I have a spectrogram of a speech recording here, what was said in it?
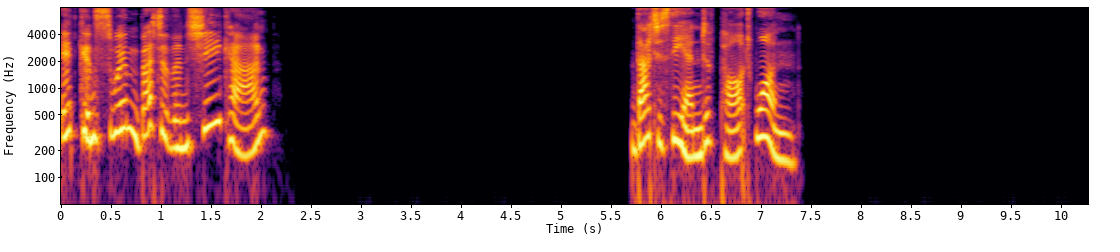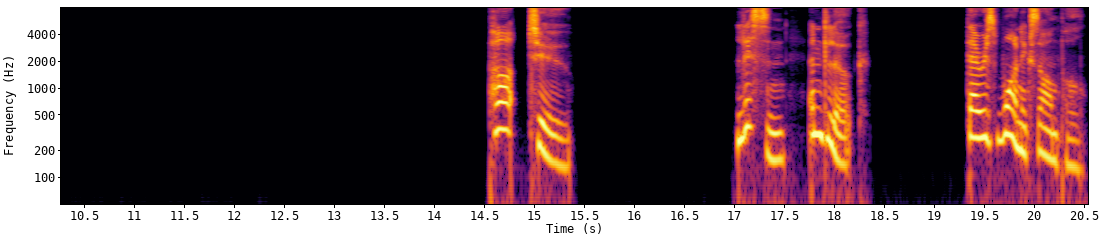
It can swim better than she can. That is the end of part one. Part 2 Listen and look. There is one example.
